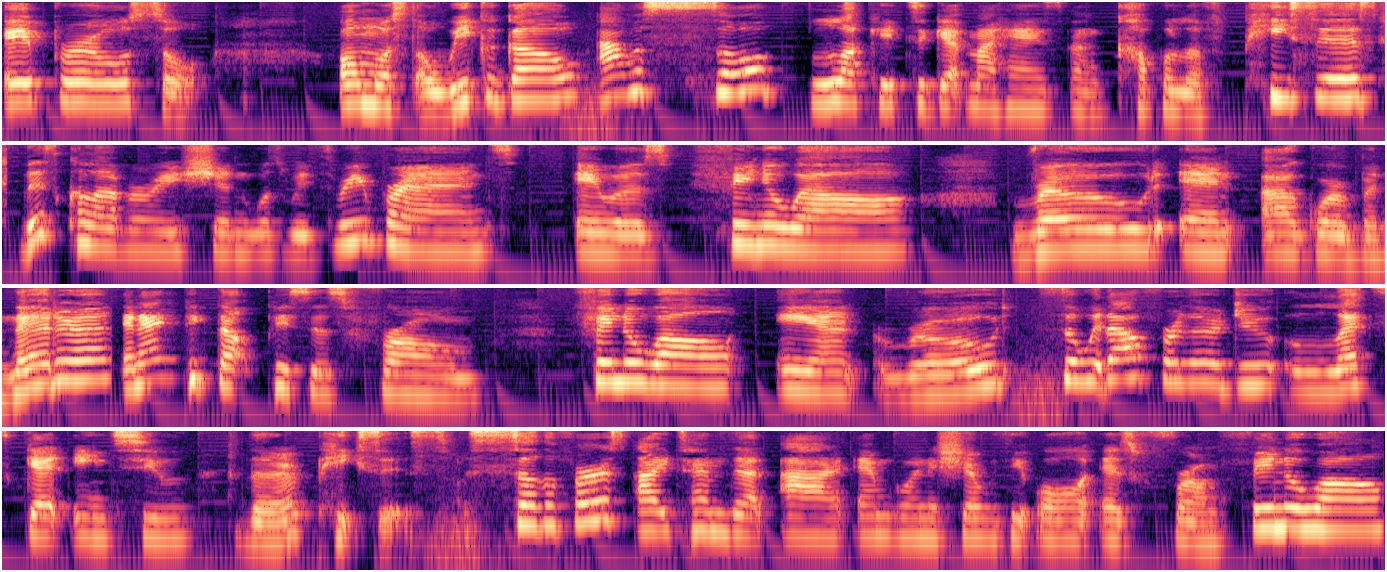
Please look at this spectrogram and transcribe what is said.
April so almost a week ago. I was so lucky to get my hands on a couple of pieces. This collaboration was with three brands. It was Finuel, Rhode, and Agua Bendita. And I picked out pieces from Fe Noel, and Rhode. So without further ado, let's get into the pieces. So the first item that I am going to share with you all is from Fe Noel.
